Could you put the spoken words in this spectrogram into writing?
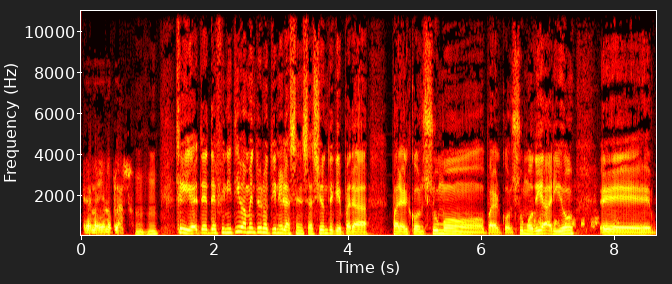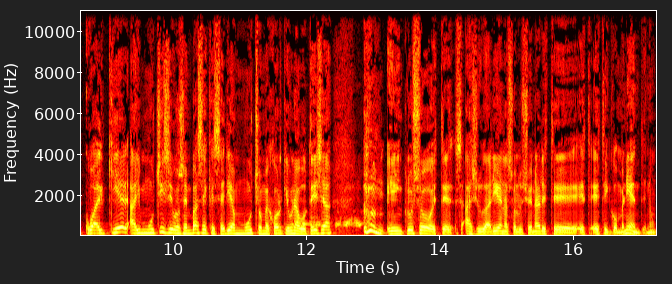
en el mediano plazo. Sí, eh, definitivamente uno tiene la sensación de que para para el consumo para el consumo diario eh, cualquier hay muchísimos envases que serían mucho mejor que una botella e incluso este ayudarían a solucionar este este, este inconveniente, ¿no?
